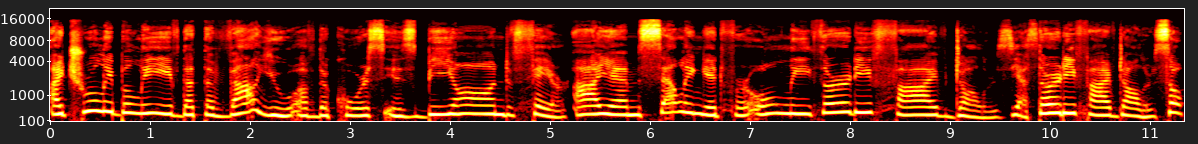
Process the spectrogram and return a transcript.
I truly believe that the value of the course is beyond fair. I am selling it for only $35. Yes, $35. So,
